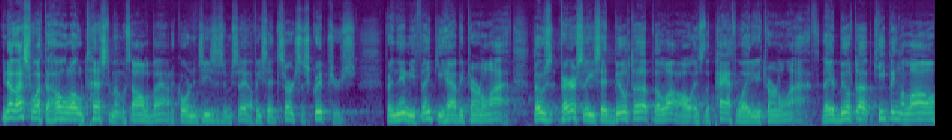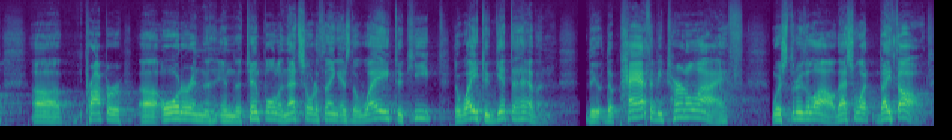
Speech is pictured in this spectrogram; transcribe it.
You know, that's what the whole Old Testament was all about, according to Jesus Himself. He said, Search the Scriptures for in them you think you have eternal life. Those Pharisees had built up the law as the pathway to eternal life. They had built up keeping the law, uh, proper uh, order in the, in the temple, and that sort of thing as the way to keep, the way to get to heaven. The, the path of eternal life was through the law. That's what they thought.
